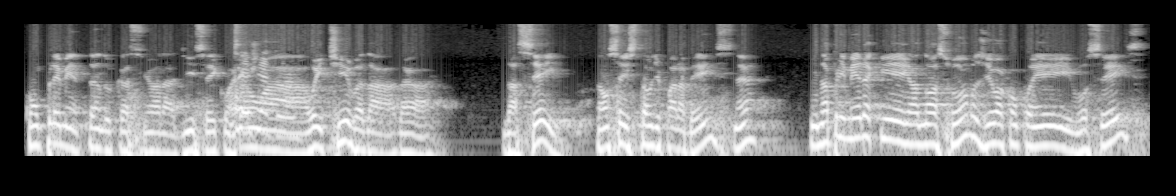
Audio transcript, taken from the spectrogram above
complementando o que a senhora disse aí com relação à oitiva da, da, da SEI, então vocês estão de parabéns, né? E na primeira que nós fomos, eu acompanhei vocês,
